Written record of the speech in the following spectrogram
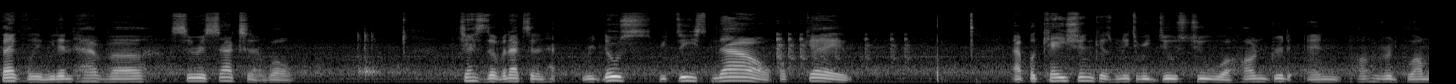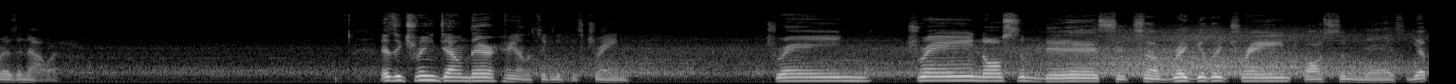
Thankfully, we didn't have a serious accident. Well, chances of an accident reduce, reduce now. Okay. Application, because we need to reduce to 100 and 100 kilometers an hour. There's a train down there. Hang on, let's take a look at this train. Train, train awesomeness. It's a regular train awesomeness. Yep.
